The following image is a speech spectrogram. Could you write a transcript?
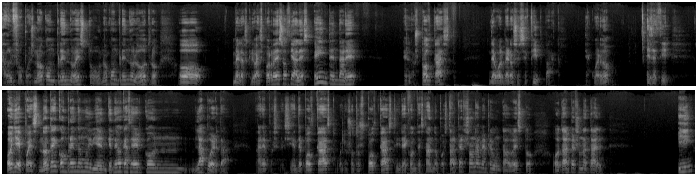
Adolfo, pues no comprendo esto, o no comprendo lo otro, o me lo escribáis por redes sociales e intentaré en los podcasts devolveros ese feedback. ¿De acuerdo? Es decir, oye, pues no te comprendo muy bien, ¿qué tengo que hacer con la puerta? Vale, pues en el siguiente podcast o en los otros podcasts iré contestando, pues tal persona me ha preguntado esto o tal persona tal. Y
